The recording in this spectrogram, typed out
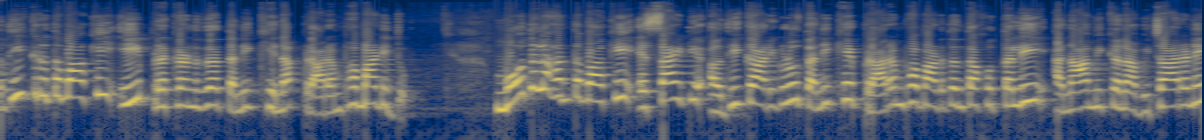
ಅಧಿಕೃತವಾಗಿ ಈ ಪ್ರಕರಣದ ತನಿಖೆನ ಪ್ರಾರಂಭ ಮಾಡಿದ್ದು. ಮೊದಲ ಹಂತವಾಗಿ ಎಸ್ಐಟಿ ಅಧಿಕಾರಿಗಳು ತನಿಖೆ ಪ್ರಾರಂಭ ಮಾಡಿದಂತಹ ಹೊತ್ತಲ್ಲಿ ಅನಾಮಿಕನ ವಿಚಾರಣೆ,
